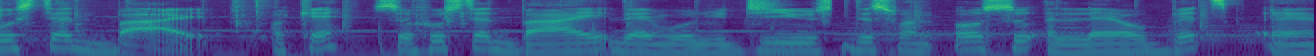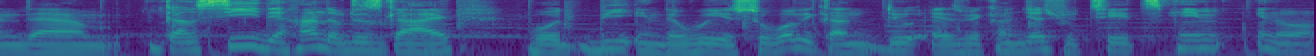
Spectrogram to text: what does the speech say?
hosted by okay? So hosted by then we'll reduce this one also a little bit and um, you can see the hand of this guy would be in the way. So what we can do is we can just rotate him you know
